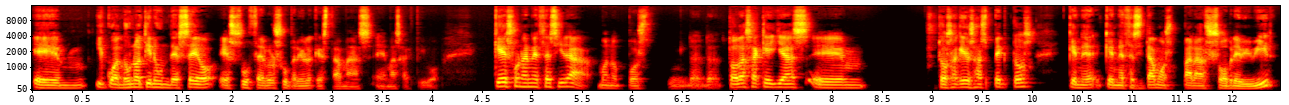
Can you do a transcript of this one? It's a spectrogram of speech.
Eh, y cuando uno tiene un deseo, es su cerebro superior el que está más, más activo. ¿Qué es una necesidad? Bueno, pues todas aquellas, todos aquellos aspectos que, que, necesitamos para sobrevivir,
